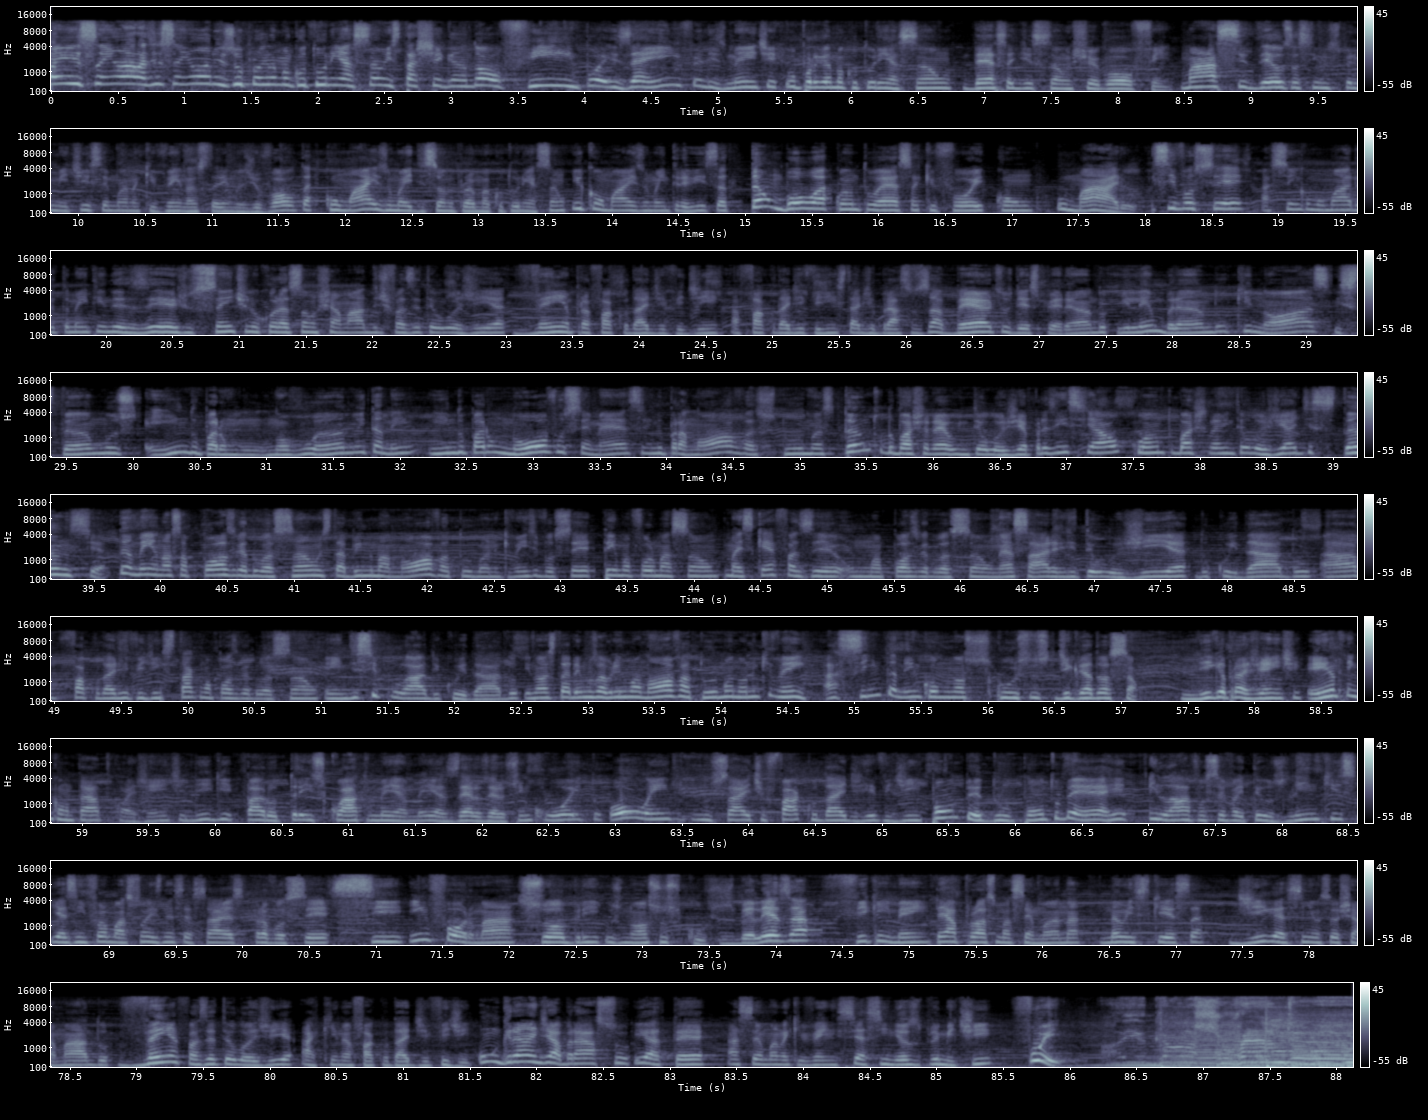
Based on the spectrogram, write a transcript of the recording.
É isso aí, senhoras e senhores, o programa Cultura em Ação está chegando ao fim, pois é, infelizmente, o programa Cultura em Ação dessa edição chegou ao fim. Mas se Deus assim nos permitir, semana que vem nós estaremos de volta com mais uma edição do programa Cultura em Ação e com mais uma entrevista tão boa quanto essa que foi com o Mário. E se você, assim como o Mário, também tem desejo, sente no coração o chamado de fazer teologia, venha para a Faculdade de Vidim. A Faculdade de Vidim está de braços abertos, te esperando e lembrando que nós estamos indo para um novo ano e também indo para um novo semestre, indo para novas turmas, tanto do bacharel em teologia presencial quanto bacharel em teologia à distância. Também a nossa pós-graduação está abrindo uma nova turma ano que vem. Se você tem uma formação, mas quer fazer uma pós-graduação nessa área de teologia, do cuidado, a Faculdade de Vidim está com uma pós-graduação em discipulado e cuidado e nós estaremos abrindo uma nova turma no ano que vem, assim também como nossos cursos de graduação. Liga pra gente, entre em contato com a gente, ligue para o 34660058 ou entre no site faculdaderevidim.edu.br e lá você vai ter os links e as informações necessárias para você se informar sobre os nossos cursos, beleza? Fiquem bem, até a próxima semana. Não esqueça, diga sim ao seu chamado, venha fazer teologia aqui na Faculdade de Fidim. Um grande abraço e até a semana que vem, se assim Deus permitir. Fui! Are you gonna surrender?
